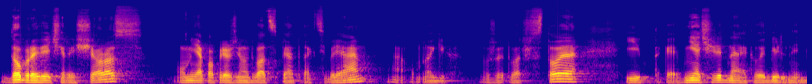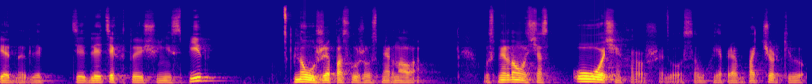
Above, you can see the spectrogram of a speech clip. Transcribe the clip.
Добрый вечер еще раз. У меня по-прежнему 25 октября, а у многих уже 26 и такая внеочередная колыбельная бедная для, для тех, кто еще не спит, но уже послушал Смирнова. У Смирнова сейчас очень хорошая голосовуха, я прям подчеркиваю,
